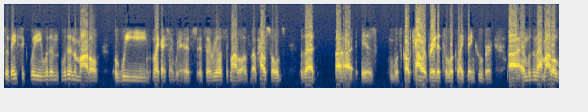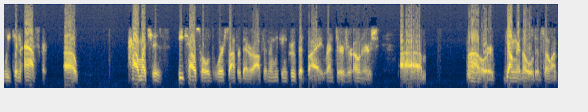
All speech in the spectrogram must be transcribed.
So basically, within within the model, we, like I said, it's it's a realistic model of, of households that uh, is what's called calibrated to look like Vancouver. Uh, and within that model, we can ask uh, how much is each household worse off or better off, and then we can group it by renters or owners, um, uh, or young and old, and so on.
